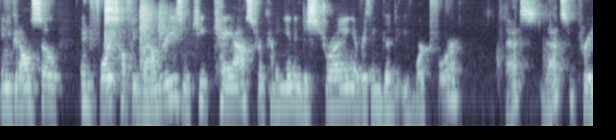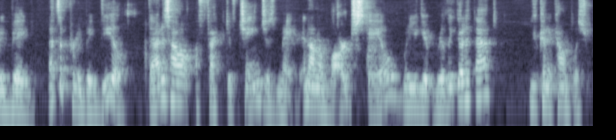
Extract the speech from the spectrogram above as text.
and you can also enforce healthy boundaries and keep chaos from coming in and destroying everything good that you've worked for. That's that's a pretty big that's a pretty big deal. That is how effective change is made. And on a large scale, when you get really good at that, you can accomplish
